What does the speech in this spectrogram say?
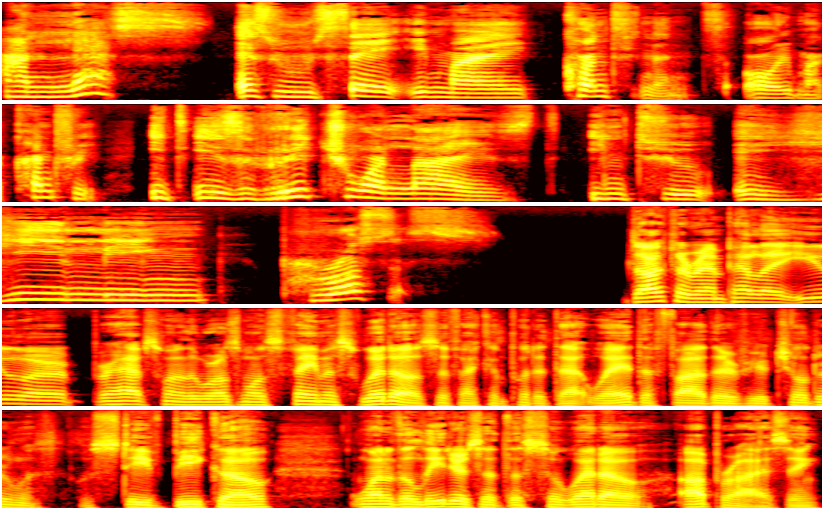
unless, as we would say in my continent or in my country, it is ritualized into a healing process. Dr. Ramphele, you are perhaps one of the world's most famous widows, if I can put it that way. The father of your children was, was Steve Biko, one of the leaders of the Soweto uprising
